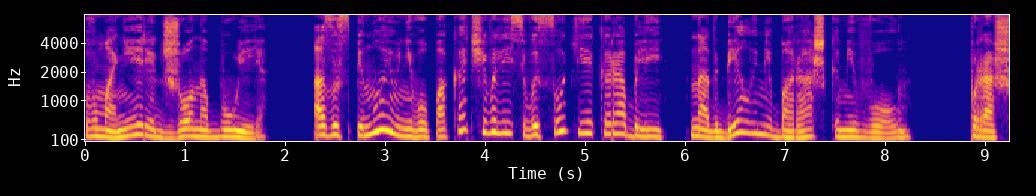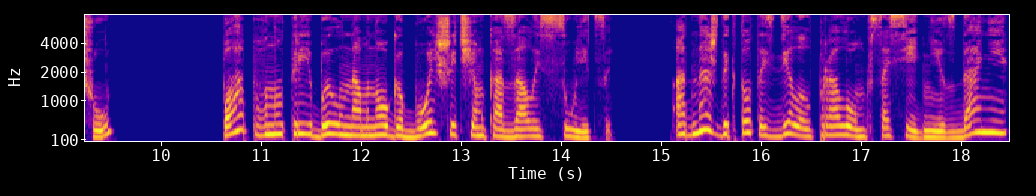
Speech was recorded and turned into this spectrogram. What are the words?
в манере Джона Булля, а за спиной у него покачивались высокие корабли над белыми барашками волн. «Прошу». Пап внутри был намного больше, чем казалось с улицы. Однажды кто-то сделал пролом в соседнее здание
